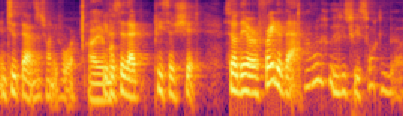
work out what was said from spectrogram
in 2024 I am- because of that piece of shit. So they're afraid of that. I wonder who she's talking about.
